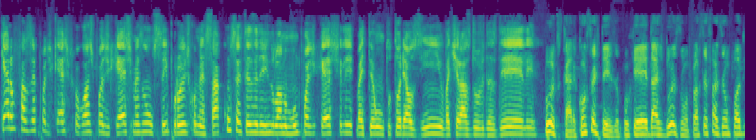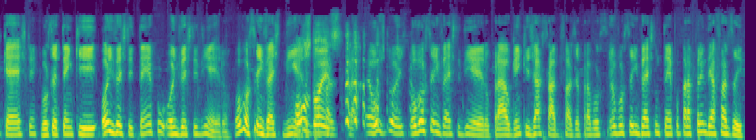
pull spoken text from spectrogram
quero fazer podcast porque eu gosto de podcast, mas não sei por onde começar. Com certeza ele indo lá no mundo podcast, ele vai ter um tutorialzinho, vai tirar as dúvidas dele. Putz, cara, com certeza, porque das duas uma, para você fazer um podcast, você tem que ou investir tempo ou investir dinheiro. Ou você investe dinheiro. Ou os dois. Pra, é os dois. Ou você investe dinheiro para alguém que já sabe fazer para você, ou você investe um tempo para aprender a fazer.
